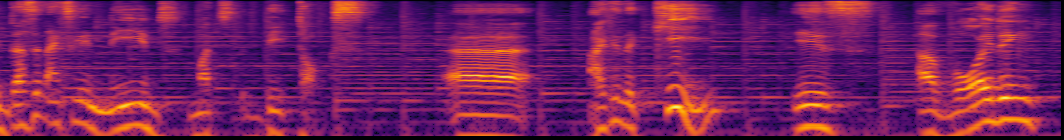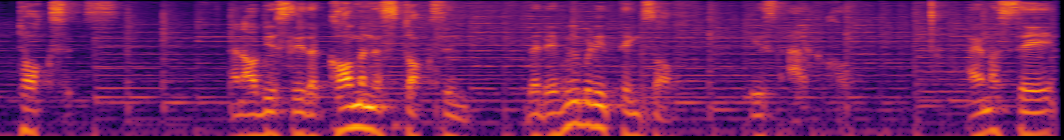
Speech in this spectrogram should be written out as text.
It doesn't actually need much detox. Uh, I think the key is avoiding toxins. And obviously, the commonest toxin that everybody thinks of is alcohol. I must say,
